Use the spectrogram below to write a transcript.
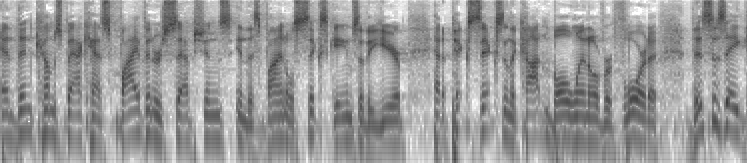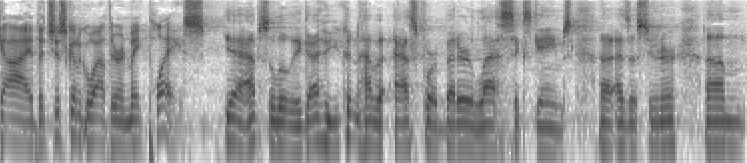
and then comes back, has five interceptions in the final six games of the year, had a pick six in the Cotton Bowl win over Florida. This is a guy that's just going to go out there and make plays. Yeah, absolutely. A guy who you couldn't have asked for a better last six games uh, as a Sooner. Um,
